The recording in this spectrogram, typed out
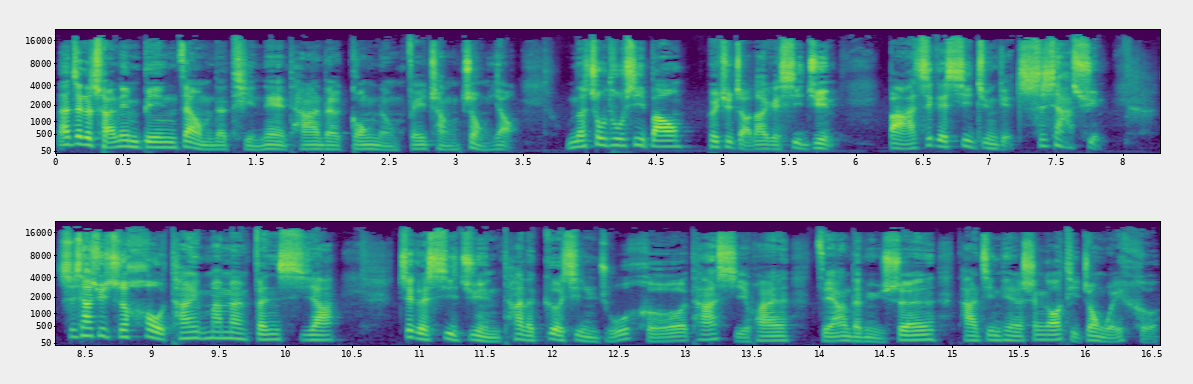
那这个传令兵在我们的体内，它的功能非常重要。我们的树突细胞会去找到一个细菌，把这个细菌给吃下去。吃下去之后，他会慢慢分析啊。这个细菌它的个性如何？它喜欢怎样的女生？它今天的身高体重为何？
